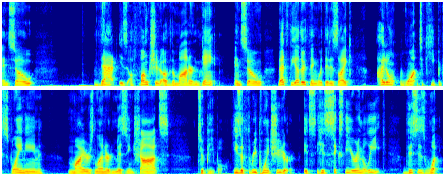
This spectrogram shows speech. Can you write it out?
And so that is a function of the modern game. And so that's the other thing with it is like, I don't want to keep explaining Meyers Leonard missing shots to people. He's a three point shooter. It's his sixth year in the league. This is what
